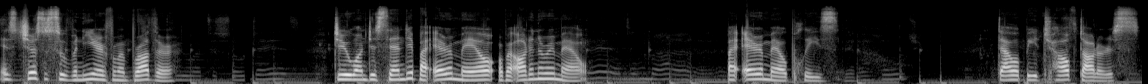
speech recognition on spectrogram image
it's just a souvenir from a brother. Do you want to send it by air mail or by ordinary mail? By air mail, please. That will be $12.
